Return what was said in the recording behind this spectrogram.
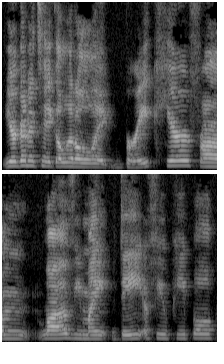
you're going to take a little like break here from love. You might date a few people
